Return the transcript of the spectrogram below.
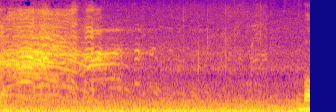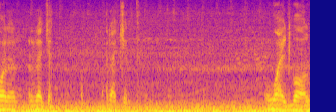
Yes. Bowler Rajat. Rajat. White ball.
